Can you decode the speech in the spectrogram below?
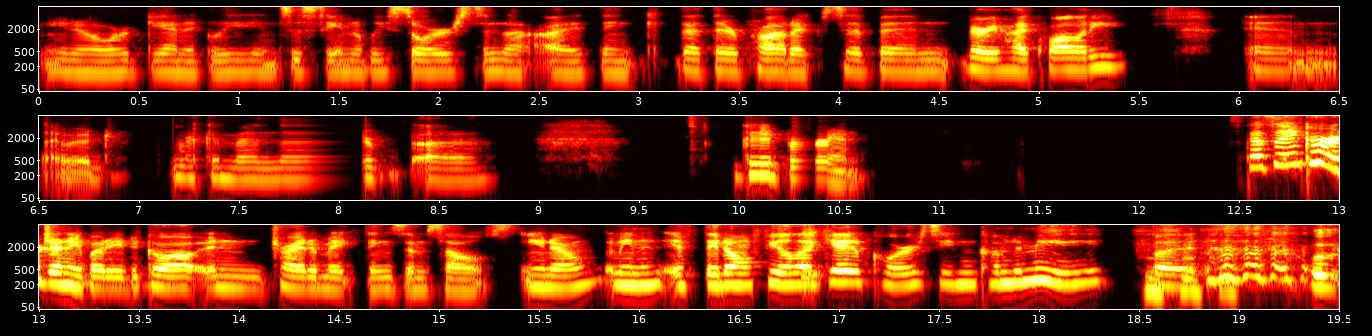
you know organically and sustainably sourced. And i think that their products have been very high quality and i would recommend the uh, good brand because I encourage anybody to go out and try to make things themselves. You know, I mean, if they don't feel like it, of course, you can come to me. But well,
